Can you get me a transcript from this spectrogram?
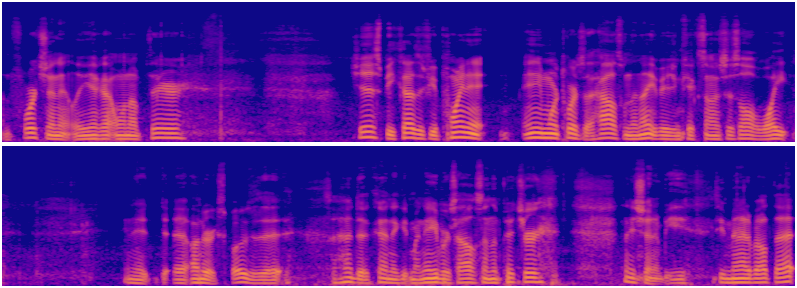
Unfortunately, I got one up there. Just because if you point it any more towards the house when the night vision kicks on, it's just all white. And it uh, underexposes it. So I had to kind of get my neighbor's house in the picture. They shouldn't be too mad about that.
